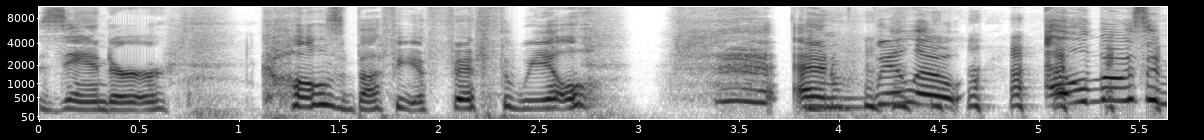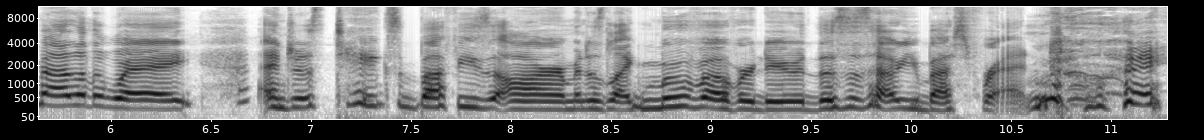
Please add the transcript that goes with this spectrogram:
Xander calls Buffy a fifth wheel. And Willow elbows him out of the way and just takes Buffy's arm and is like, "Move over, dude. This is how you best friend." Like,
